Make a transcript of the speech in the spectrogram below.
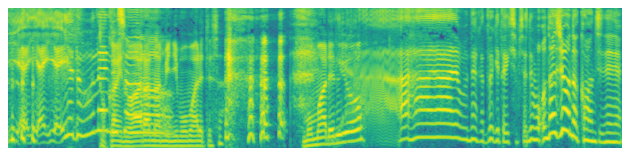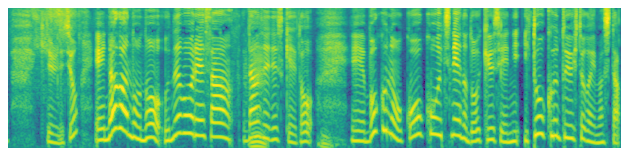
いやいやいやいやどうなんでしょう。都会の荒波に揉まれてさ。揉まれるよ。ああでもなんかドキドキしました。でも同じような感じでね来てるんですよ、えー長野のうぬぼれさん男性ですけれど、えー僕の高校1年の同級生に伊藤君という人がいました、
